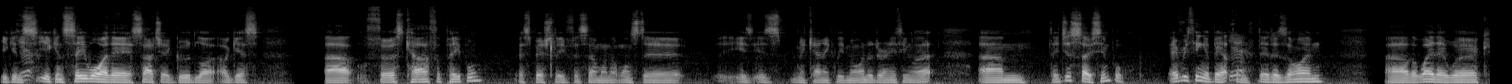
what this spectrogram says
You can Yeah. you can see why they're such a good like I guess uh, first car for people, especially for someone that wants to is is mechanically minded or anything like that. Um, they're just so simple. Everything about them, their design, uh, the way they work,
